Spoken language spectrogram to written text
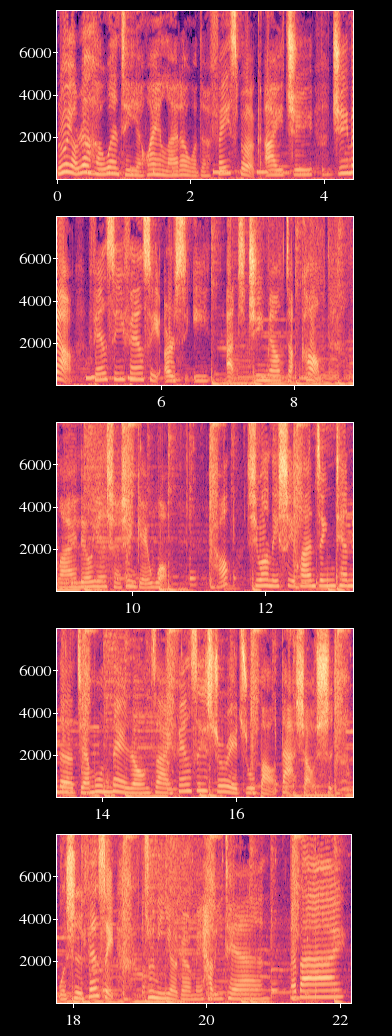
如果有任何问题，也欢迎来到我的 Facebook、IG、Gmail Fancy Fancy 二十一 at gmail dot com 来留言写信给我。好，希望你喜欢今天的节目内容，在 Fancy Story 珠宝大小事，我是 Fancy，祝你有个美好的一天，拜拜。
